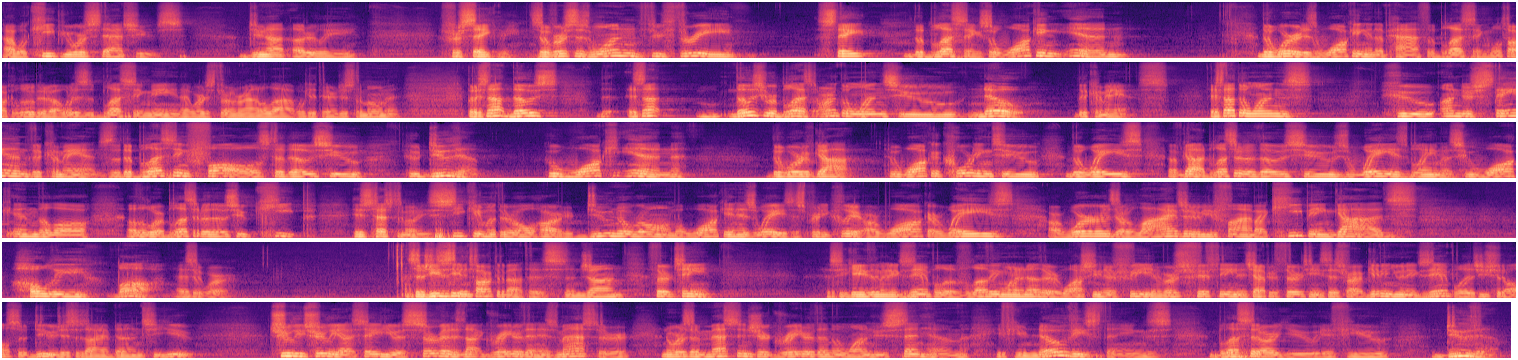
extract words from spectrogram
I will keep your statutes. Do not utterly forsake me. So verses 1 through 3 state the blessing. So walking in the word is walking in the path of blessing. We'll talk a little bit about what does blessing mean. That word is thrown around a lot. We'll get there in just a moment. But it's not those it's not those who are blessed aren't the ones who know the commands. It's not the ones who understand the commands. The blessing falls to those who who do them, who walk in the Word of God, who walk according to the ways of God. Blessed are those whose way is blameless, who walk in the law of the Lord. Blessed are those who keep his testimonies, seek him with their whole heart, who do no wrong but walk in his ways. It's pretty clear. Our walk, our ways, our words, our lives are to be defined by keeping God's holy law, as it were. So Jesus even talked about this in John 13 as he gave them an example of loving one another, washing their feet. In verse 15 in chapter 13, he says, For I've given you an example that you should also do just as I have done to you. Truly, truly, I say to you, a servant is not greater than his master, nor is a messenger greater than the one who sent him. If you know these things, blessed are you if you do them.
